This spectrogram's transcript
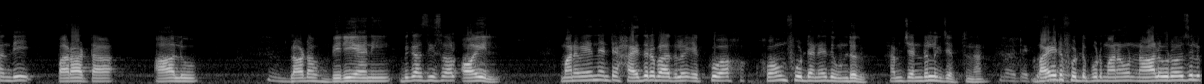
మంది paratha aloo lot of biryani because this all oil మనం ఏంటంటే హైదరాబాద్లో ఎక్కువ హోమ్ ఫుడ్ అనేది ఉండదు. ఐమ్ జనరల్గా చెప్తున్నాను. బయట ఫుడ్ ఇప్పుడు మనం నాలుగు రోజులు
